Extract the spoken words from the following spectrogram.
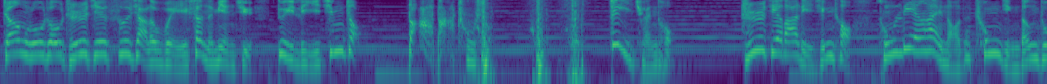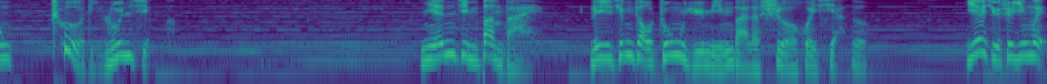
张如舟直接撕下了伪善的面具，对李清照大打出手。这一拳头，直接把李清照从恋爱脑的憧憬当中彻底抡醒了。年近半百。李清照终于明白了社会险恶，也许是因为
